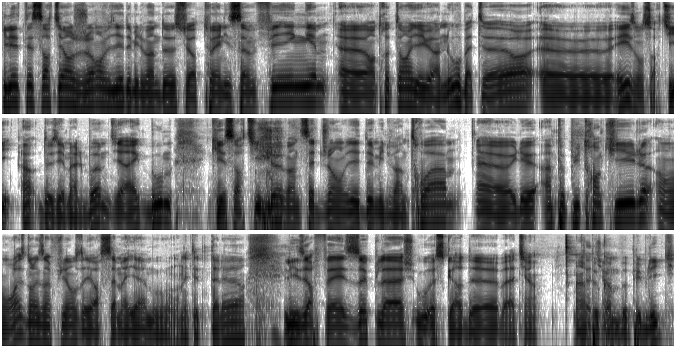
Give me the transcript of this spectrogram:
Il était sorti en janvier 2022 sur 20 Something. Euh, entre temps, il y a eu un nouveau batteur, euh, et ils ont sorti un deuxième album direct, boom, qui est sorti le 27 janvier 2023. Euh, il est un peu plus tranquille. On reste dans les influences d'ailleurs, Samayam où on était tout à l'heure. Leatherface, The Clash ou Oscar De, bah tiens. Un peu comme public.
